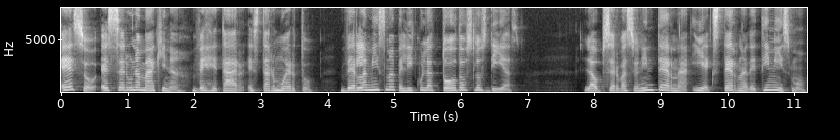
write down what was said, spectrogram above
Eso es ser una máquina, vegetar, estar muerto, ver la misma película todos los días. La observación interna y externa de ti mismo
